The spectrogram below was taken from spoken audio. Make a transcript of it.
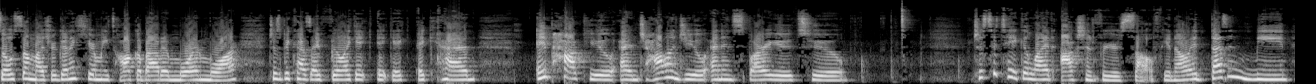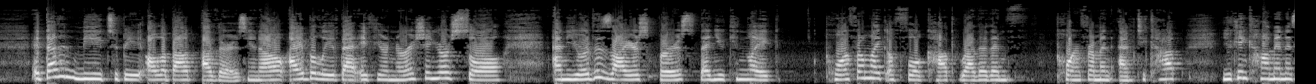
so, so much. You're going to hear me talk about it more and more just because I feel like it, it, it, it can impact you and challenge you and inspire you to just to take a aligned action for yourself. You know, it doesn't mean it doesn't need to be all about others, you know? I believe that if you're nourishing your soul and your desires first, then you can like pour from like a full cup rather than pouring from an empty cup. You can come in as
